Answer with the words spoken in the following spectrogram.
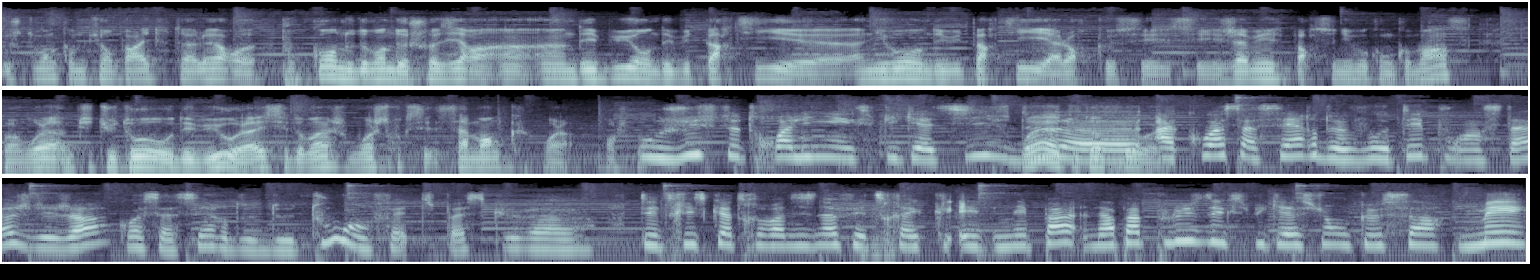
justement, comme tu en parlais tout à l'heure, pourquoi on nous demande de choisir un, un début en début de partie, un niveau en début de partie, alors que c'est jamais par ce niveau qu'on commence. Enfin, voilà, un petit tuto au début, voilà, et c'est dommage, moi je trouve que ça manque, voilà, franchement. Ou juste trois lignes explicatives de Ouais, fait, euh, ouais. à quoi ça sert de voter pour un stage déjà, à quoi ça sert de, de tout en fait, parce que euh, Tetris 99 est très cl- et n'est pas n'a pas plus d'explications que ça, mais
